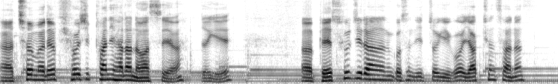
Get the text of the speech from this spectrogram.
아, 처음에는 표지판이 하나 나왔어요. 여기 어, 배수지라는 곳은 이쪽이고 약천사는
